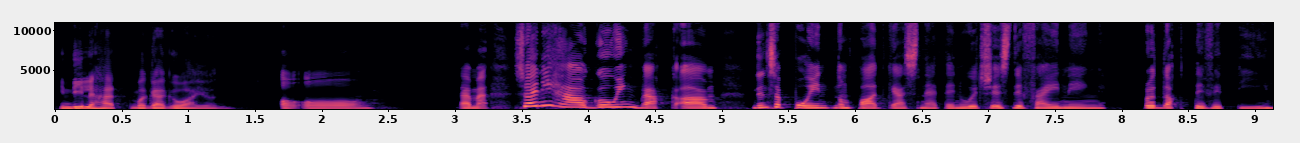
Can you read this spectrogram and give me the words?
hindi lahat magagawa yon. Oo. Tama. So anyhow, going back um, dun sa point ng podcast natin, which is defining productivity,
